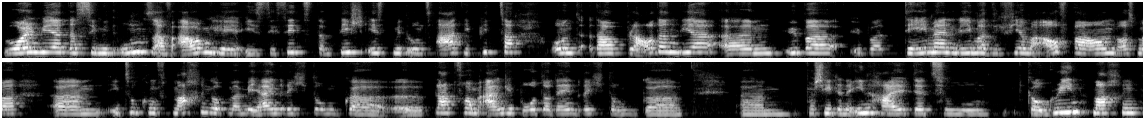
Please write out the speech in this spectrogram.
wollen wir, dass sie mit uns auf Augenhöhe ist. Sie sitzt am Tisch, isst mit uns auch die Pizza und da plaudern wir ähm, über, über Themen, wie wir die Firma aufbauen, was wir ähm, in Zukunft machen, ob wir mehr in Richtung äh, äh Plattformangebot oder in Richtung äh, ähm, verschiedene Inhalte zu Go Green machen.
